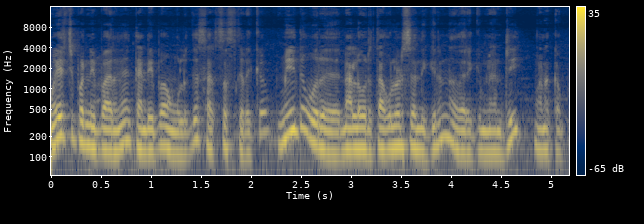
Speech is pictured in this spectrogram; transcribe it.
முயற்சி பண்ணி பாருங்கள் கண்டிப்பாக உங்களுக்கு சக்ஸஸ் கிடைக்கும். மீண்டும் ஒரு நல்ல ஒரு தகவலோடு சந்திக்கிறேன். அது வரைக்கும் நன்றி. வணக்கம்.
